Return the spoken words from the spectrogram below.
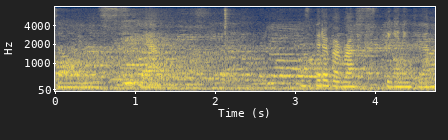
so it was, yeah. It was a bit of a rough beginning for them.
